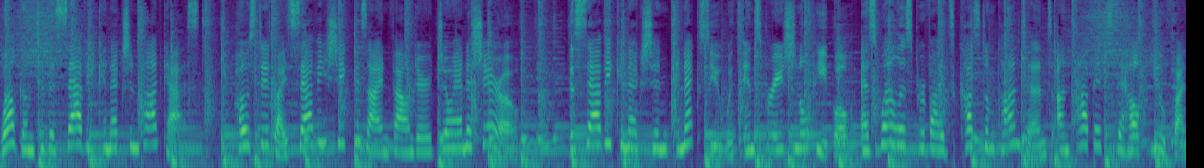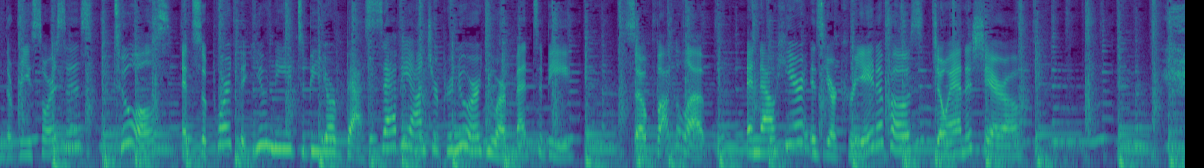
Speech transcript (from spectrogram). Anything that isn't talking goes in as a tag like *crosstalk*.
Welcome to the Savvy Connection podcast, hosted by Savvy Chic Design founder Joanna Shero. The Savvy Connection connects you with inspirational people as well as provides custom content on topics to help you find the resources, tools, and support that you need to be your best savvy entrepreneur you are meant to be. So buckle up. And now here is your creative host, Joanna Shero.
